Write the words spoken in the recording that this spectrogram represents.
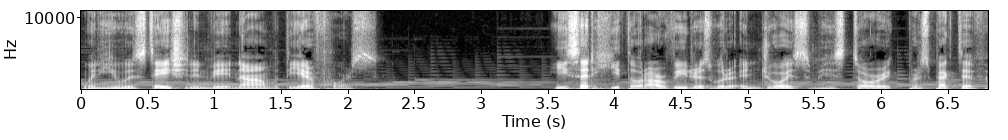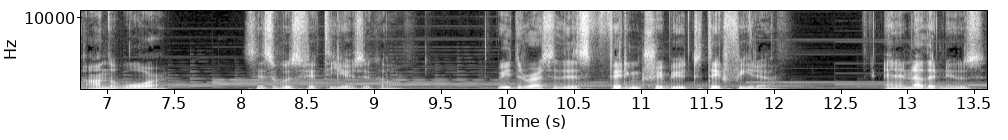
when he was stationed in Vietnam with the Air Force. He said he thought our readers would enjoy some historic perspective on the war, since it was 50 years ago. Read the rest of this fitting tribute to Dick Frieda. And in other news,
